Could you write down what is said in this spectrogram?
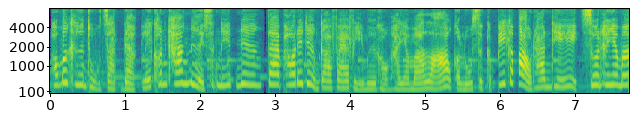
เพราะเมื่อคืนถูกจัดหนักเลยค่อนข้างเหนื่อยสักนิดนึง แต่พอได้ดื่มกาแฟฝีมือของฮายามะแล้วก็รู้สึกกระปี้กระเป๋าทันที ส่วนฮายามะ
